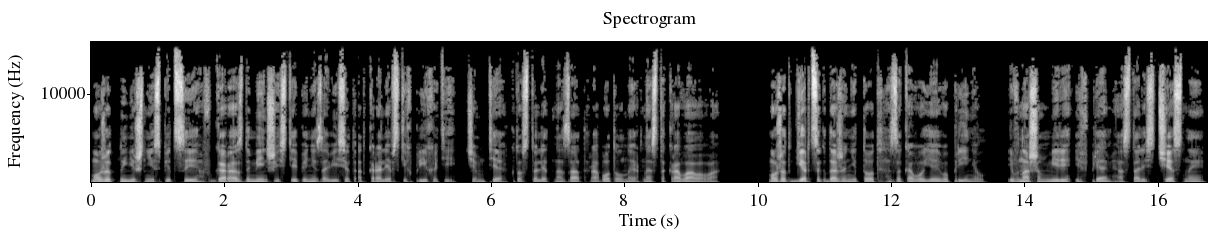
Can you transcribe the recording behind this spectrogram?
Может, нынешние спецы в гораздо меньшей степени зависят от королевских прихотей, чем те, кто сто лет назад работал на Эрнеста Кровавого. Может, герцог даже не тот, за кого я его принял, и в нашем мире и впрямь остались честные,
